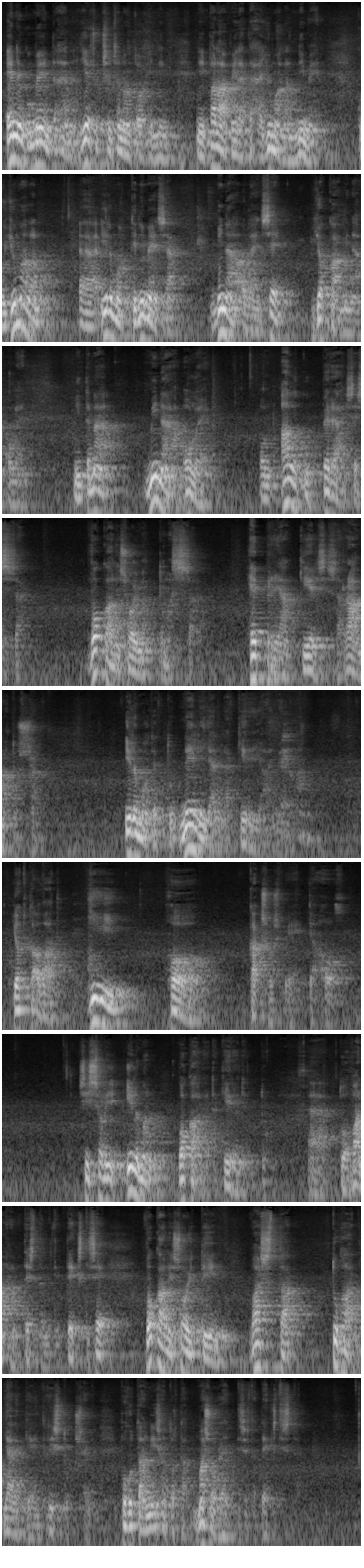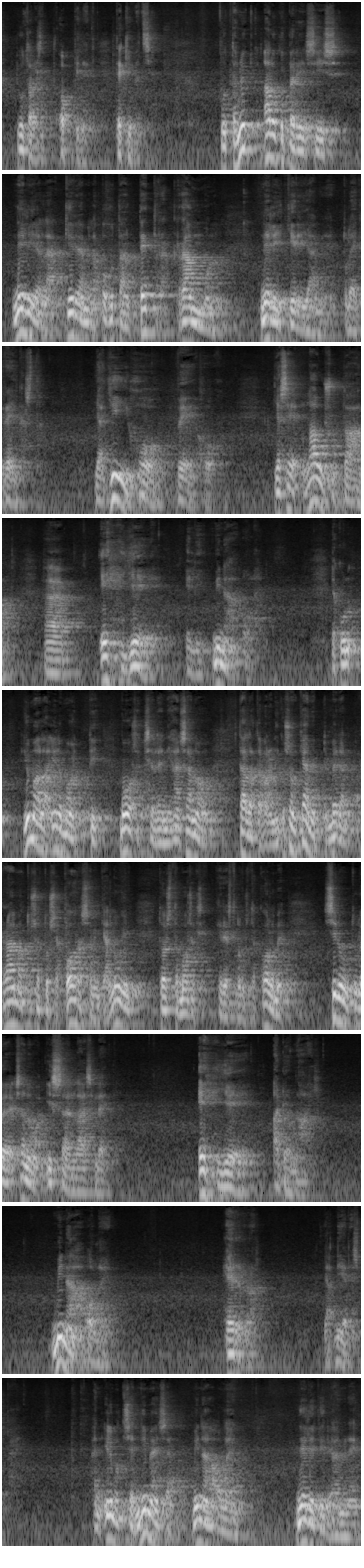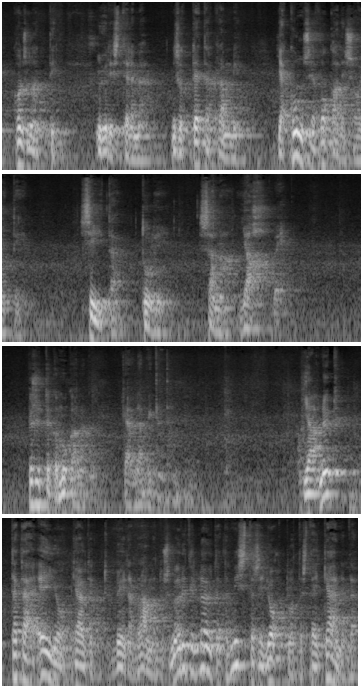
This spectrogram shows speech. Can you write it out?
Ennen kuin menen tähän Jeesuksen sanontoihin, niin, niin palaan vielä tähän Jumalan nimeen. Kun Jumalan ää, ilmoitti nimensä, minä olen se, joka minä olen, niin tämä minä olen on alkuperäisessä, vokalisoimattomassa, hebrean kielisessä raamatussa ilmoitettu neljällä kirjaimella, jotka ovat J, H, 2 V ja H. Siis se oli ilman vokaaleita kirjoitettu ää, tuo vanhan testamentin teksti. Se vokalisoitiin vasta tuhat jälkeen Kristuksen. Puhutaan niin sanotusta masoreettisesta tekstistä. Juutalaiset oppineet tekivät sen. Mutta nyt alkuperin siis neljällä kirjaimella puhutaan tetrakrammun nelikirjaiminen tulee Kreikasta. Ja JHVH. Ja se lausutaan ää, eli minä olen. Ja kun Jumala ilmoitti Moosekselle, niin hän sanoo tällä tavalla, niin kuin se on käännetty meidän raamatussa tuossa kohdassa, minkä luin, toista Mooseksen kirjasta luvusta kolme, sinun tulee sanoa israelilaisille, ehje Adonai. Minä olen Herra ja niin edespäin. Hän ilmoitti sen nimensä, minä olen neljäkirjaiminen konsonanttiyhdistelmä, niin sanottu tetragrammi. Ja kun se vokalisoitiin, siitä tuli sana Jahve. Pysyttekö mukana, kun käy läpi tätä? Ja nyt tätä ei ole käytetty meidän raamatussa. Mä yritin löytää, että mistä se johtuu, että sitä ei käännetä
